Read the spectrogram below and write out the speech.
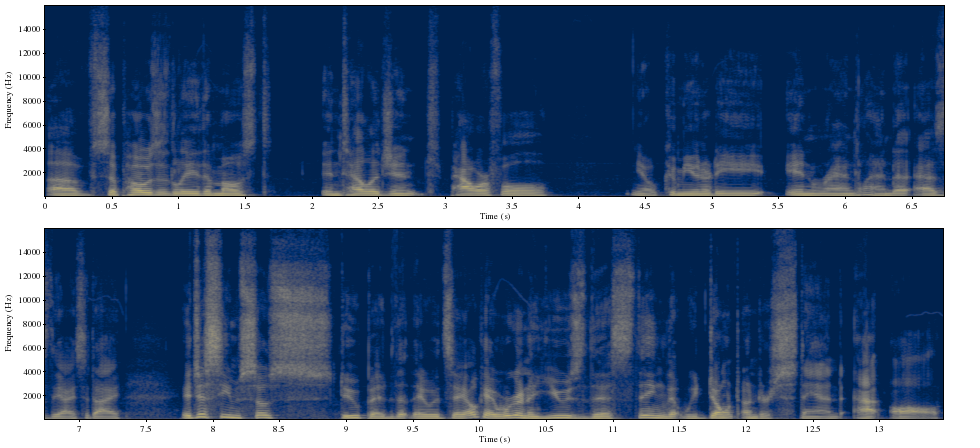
of supposedly the most intelligent, powerful, you know, community in Randland as the Aes Sedai, it just seems so stupid that they would say, okay, we're going to use this thing that we don't understand at all,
